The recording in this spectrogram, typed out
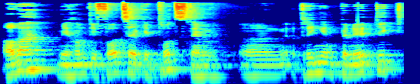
Aber wir haben die Fahrzeuge trotzdem äh, dringend benötigt,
